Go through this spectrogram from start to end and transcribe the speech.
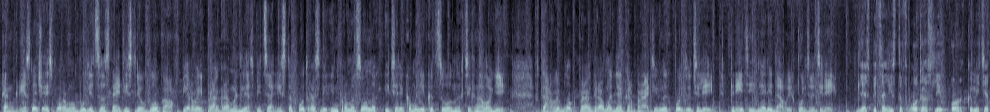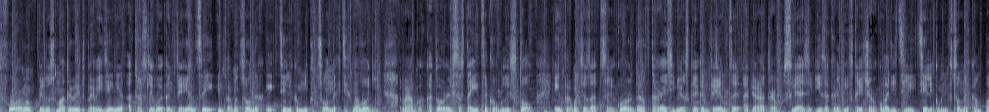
Конгрессная часть форума будет состоять из трех блоков. Первый – программа для специалистов отрасли информационных и телекоммуникационных технологий. Второй блок – программа для корпоративных пользователей. Третий – для рядовых пользователей. Для специалистов отрасли Оргкомитет форума предусматривает проведение отраслевой конференции информационных и телекоммуникационных технологий, в рамках которой состоится круглый стол, информатизация города, вторая сибирская конференция операторов связи и закрытые встречи руководителей телекоммуникационных компаний,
